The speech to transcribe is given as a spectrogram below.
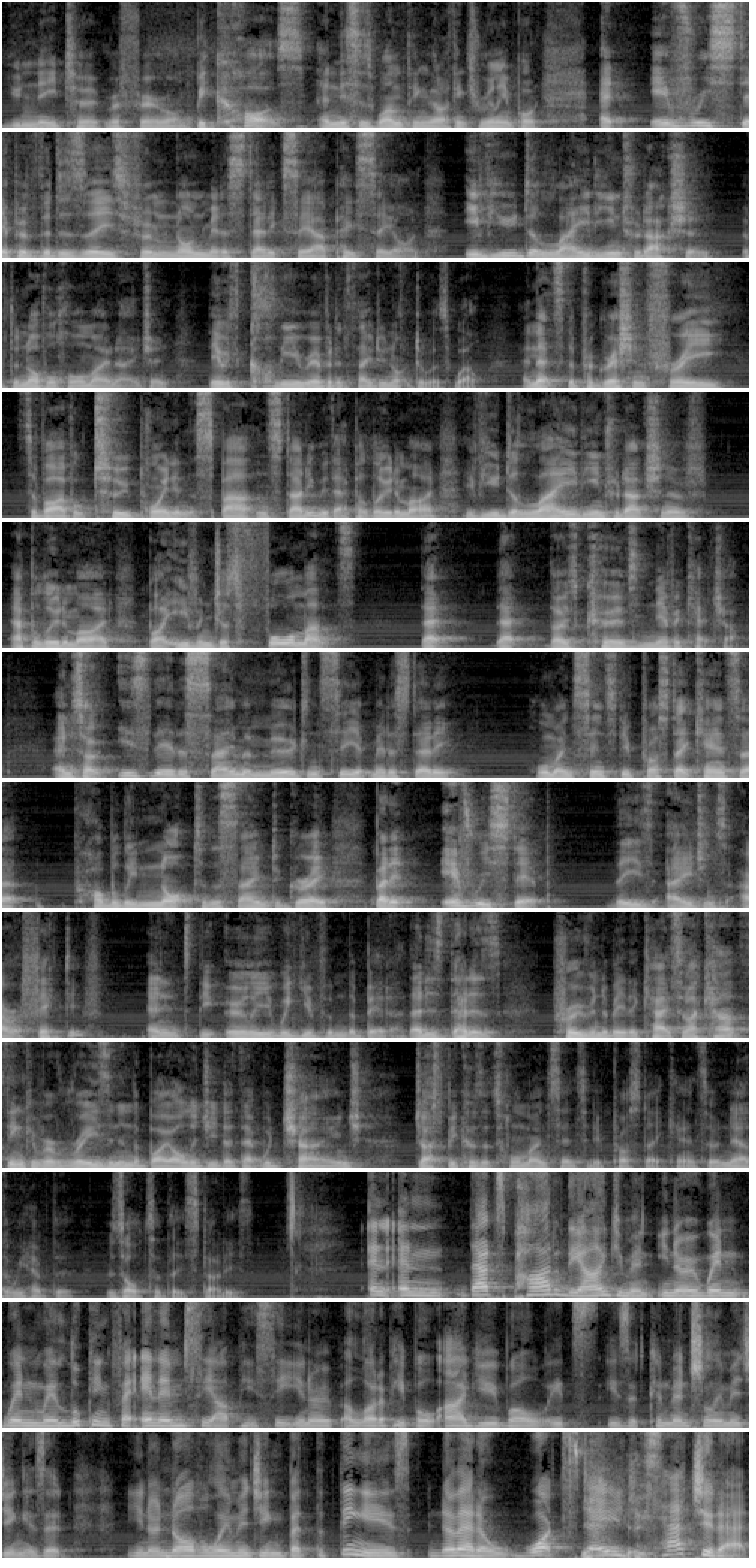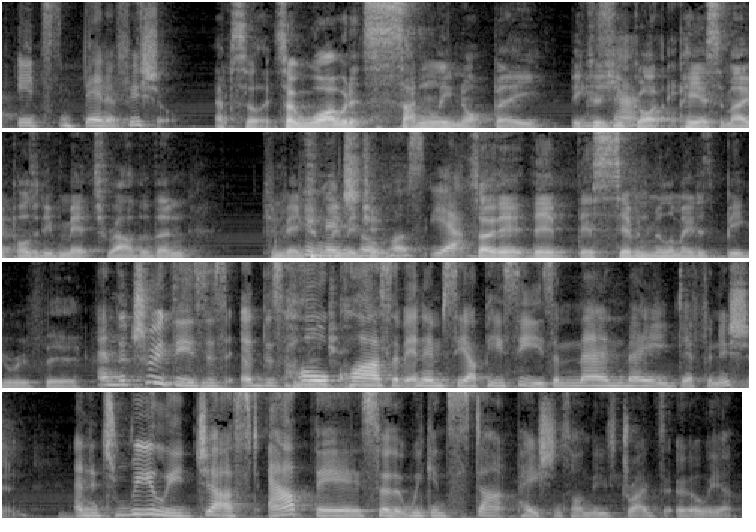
you need to refer on because, and this is one thing that I think is really important, at every step of the disease from non-metastatic CRPC on, if you delay the introduction of the novel hormone agent, there is clear evidence they do not do as well. And that's the progression-free survival two point in the Spartan study with apalutamide. If you delay the introduction of apalutamide by even just four months, that, that those curves never catch up. And so, is there the same emergency at metastatic hormone sensitive prostate cancer? Probably not to the same degree, but at every step, these agents are effective, and the earlier we give them, the better. That is that is proven to be the case, and I can't think of a reason in the biology that that would change just because it's hormone sensitive prostate cancer. Now that we have the results of these studies. And, and that's part of the argument, you know, when, when we're looking for NMCRPC, you know, a lot of people argue, well, it's is it conventional imaging, is it, you know, novel imaging? But the thing is, no matter what stage yes. you catch it at, it's beneficial. Absolutely. So why would it suddenly not be because exactly. you've got PSMA positive Mets rather than conventional, conventional imaging? Pos- yeah. So they're, they're, they're seven millimeters bigger if they're. And the truth is, is uh, this whole class of NMCRPC is a man-made definition. And it's really just out there so that we can start patients on these drugs earlier.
